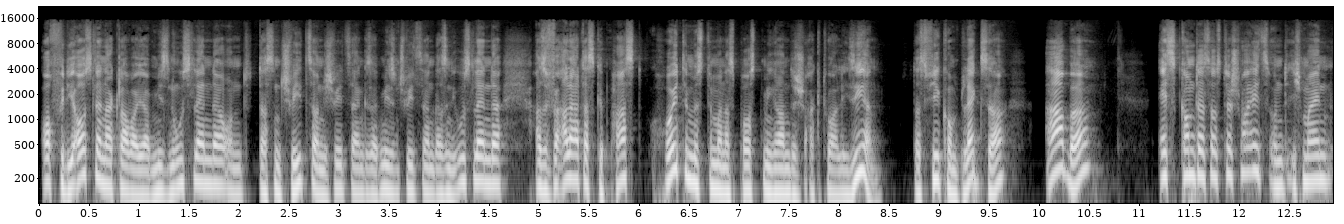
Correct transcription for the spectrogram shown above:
auch für die Ausländer klar war, ja, wir sind Ausländer und das sind Schweizer und die Schweizer haben gesagt, wir sind Schweizer und das sind die Ausländer. Also für alle hat das gepasst. Heute müsste man das postmigrantisch aktualisieren. Das ist viel komplexer, aber es kommt das aus der Schweiz und ich meine,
